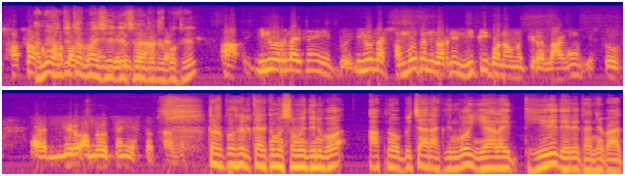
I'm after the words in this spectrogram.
छ छ यिनीहरूलाई चाहिँ यिनीहरूलाई सम्बोधन गर्ने नीति बनाउनतिर लागौँ यस्तो मेरो अनुरोध चाहिँ यस्तो छ डाक्टर पोखरेल कार्यक्रममा समय दिनुभयो। आफ्नो विचार राखिदिनु भयो यहाँलाई धेरै धेरै धन्यवाद।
